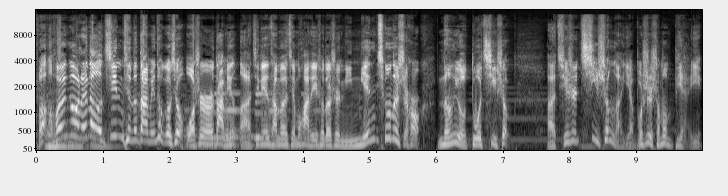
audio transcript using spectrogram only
好，欢迎各位来到今天的大明脱口秀，我是大明啊。今天咱们节目话题说的是你年轻的时候能有多气盛啊？其实气盛啊也不是什么贬义，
